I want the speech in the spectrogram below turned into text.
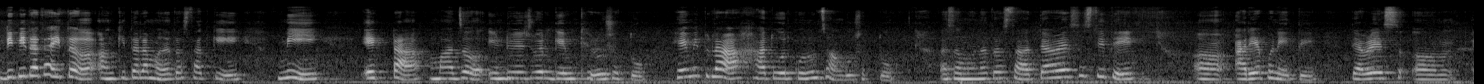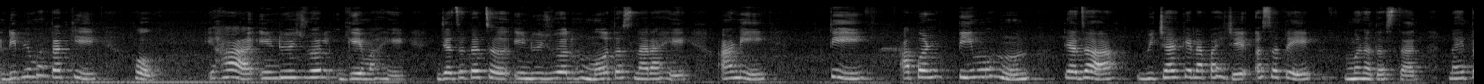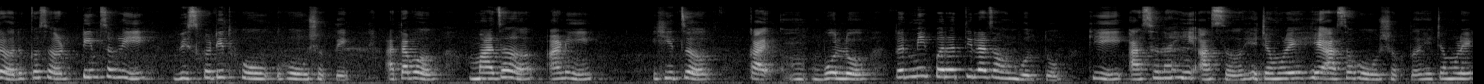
दीपिदादा इथं अंकिताला म्हणत असतात की मी एकटा माझं इंडिव्हिज्युअल गेम खेळू शकतो. हे मी तुला हात वर करून सांगू शकतो. असं म्हणत असतात. त्यावेळेसच तिथे आर्या पण येते. त्यावेळेस डी पी म्हणतात की हो हा इंडिव्हिज्युअल गेम आहे. ज्याचं त्याचं इंडिव्हिज्युअल मत असणार आहे आणि ती आपण टीम म्हणून त्याचा विचार केला पाहिजे असं ते म्हणत असतात. नाहीतर कसं टीम सगळी विस्कटीत होऊ होऊ शकते. आता बघ माझं आणि हिचं काय बोललो तर मी परत तिला जाऊन बोलतो की असं नाही असं. ह्याच्यामुळे हे असं होऊ शकतं. ह्याच्यामुळे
